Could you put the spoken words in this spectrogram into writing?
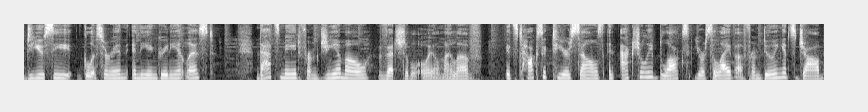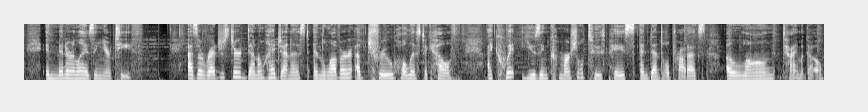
Do you see glycerin in the ingredient list? That's made from GMO vegetable oil, my love. It's toxic to your cells and actually blocks your saliva from doing its job in mineralizing your teeth. As a registered dental hygienist and lover of true holistic health, I quit using commercial toothpaste and dental products a long time ago.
